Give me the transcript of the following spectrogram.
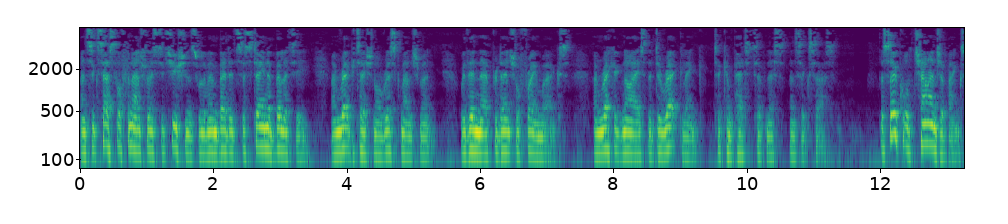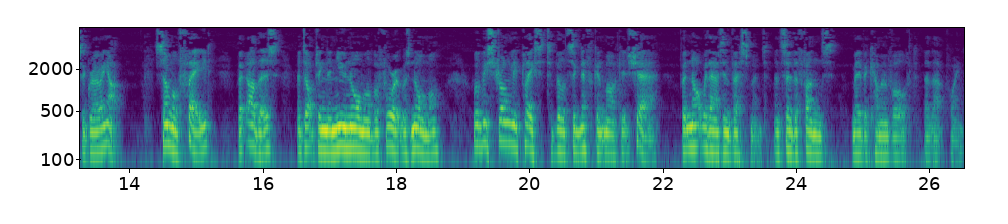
and successful financial institutions will have embedded sustainability and reputational risk management within their prudential frameworks and recognise the direct link to competitiveness and success. The so-called challenger banks are growing up. Some will fade, but others, adopting the new normal before it was normal, will be strongly placed to build significant market share, but not without investment, and so the funds may become involved at that point.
